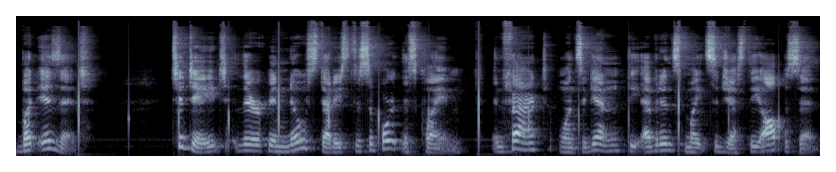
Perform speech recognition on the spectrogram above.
But is it? To date, there have been no studies to support this claim. In fact, once again, the evidence might suggest the opposite.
